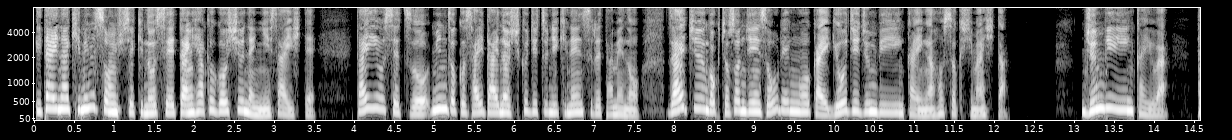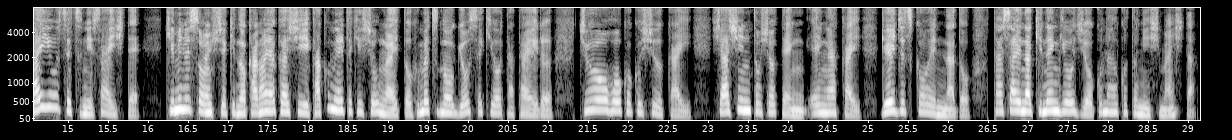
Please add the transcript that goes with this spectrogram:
偉大なキミルソン主席の生誕105周年に際して、太陽節を民族最大の祝日に記念するための在中国朝鮮人総連合会行事準備委員会が発足しました。準備委員会は、太陽節に際して、キミルソン主席の輝かしい革命的障害と不滅の業績を称える中央報告集会、写真図書展、映画会、芸術公演など多彩な記念行事を行うことにしました。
